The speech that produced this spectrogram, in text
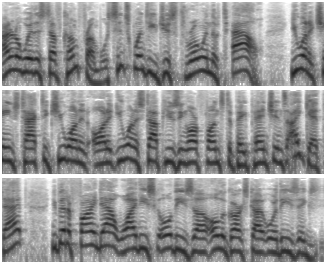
I don't know where this stuff come from. Well, since when do you just throw in the towel? You want to change tactics. You want an audit. You want to stop using our funds to pay pensions. I get that. You better find out why these all these uh, oligarchs got or these ex,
